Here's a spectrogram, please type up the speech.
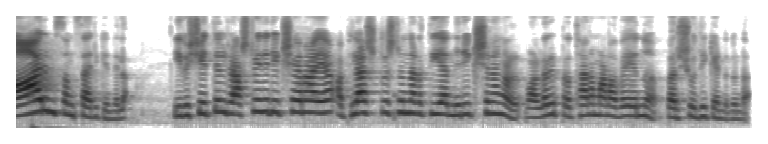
ആരും സംസാരിക്കുന്നില്ല. ഈ വിഷയത്തിൽ രാഷ്ട്രീയ നിരീക്ഷകനായ അഭിലാഷ് കൃഷ്ണൻ നടത്തിയ നിരീക്ഷണങ്ങൾ വളരെ പ്രധാനമാണവയെന്ന് പരിശോധിക്കേണ്ടതുണ്ട്.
